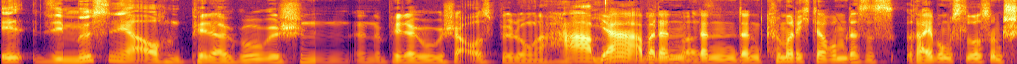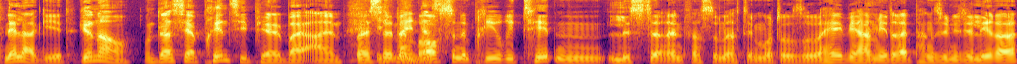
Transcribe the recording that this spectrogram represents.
sie müssen ja auch einen pädagogischen, eine pädagogische Ausbildung haben. Ja, aber dann, was. dann, dann kümmere dich darum, dass es reibungslos und schneller geht. Genau. Und das ja prinzipiell bei allem. Weißt ich du, dann mein, brauchst du eine Prioritätenliste einfach so nach dem Motto so, hey, wir haben hier drei pensionierte Lehrer,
